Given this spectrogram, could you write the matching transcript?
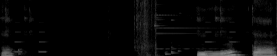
Так. Ого, так.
